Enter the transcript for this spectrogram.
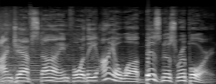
I'm Jeff Stein for the Iowa Business Report.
